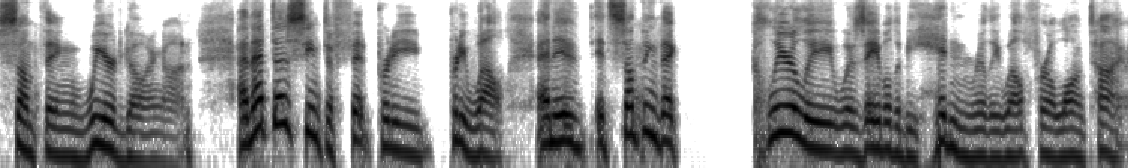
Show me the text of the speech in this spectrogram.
something weird going on. And that does seem to fit pretty pretty well. And it, it's something that clearly was able to be hidden really well for a long time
